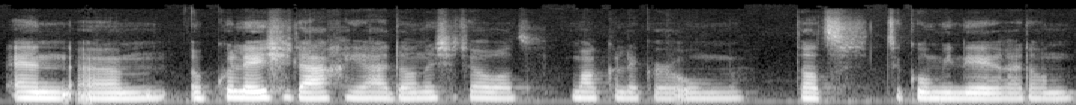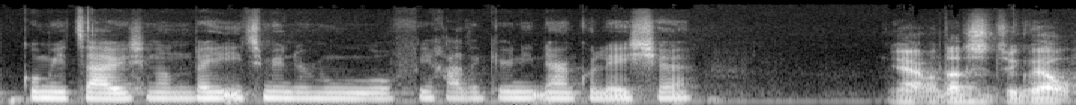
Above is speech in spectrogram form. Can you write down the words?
En um, op collegedagen, ja, dan is het wel wat makkelijker om dat te combineren. Dan kom je thuis en dan ben je iets minder moe of je gaat een keer niet naar een college. Ja, want dat is natuurlijk wel,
